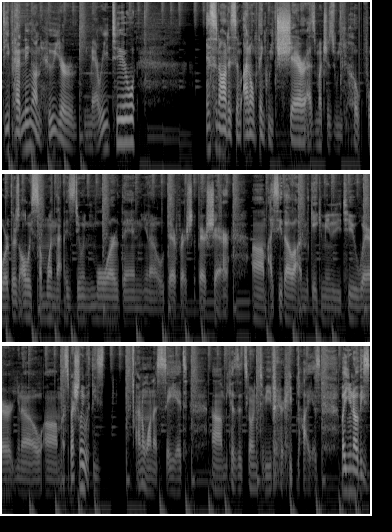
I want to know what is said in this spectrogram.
depending on who you're married to, it's not as simple. I don't think we share as much as we hope for. There's always someone that is doing more than, you know, their fair, fair share. Um, I see that a lot in the gay community too, where, you know, um, especially with these, I don't want to say it, um, because it's going to be very biased. But you know, these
